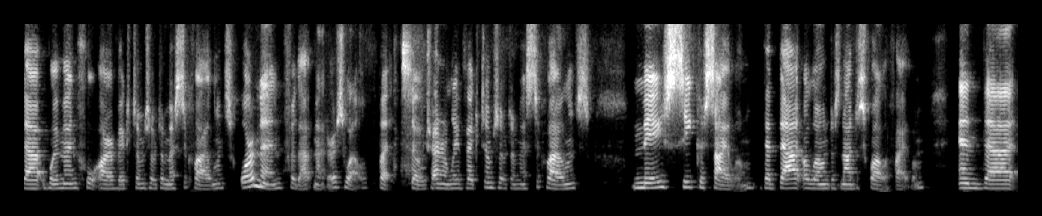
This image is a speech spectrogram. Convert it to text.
that women who are victims of domestic violence, or men for that matter as well, but so generally victims of domestic violence, may seek asylum, that that alone does not disqualify them, and that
